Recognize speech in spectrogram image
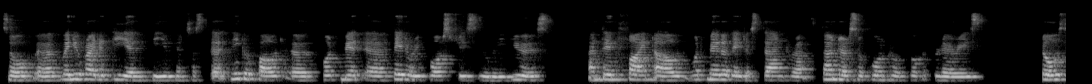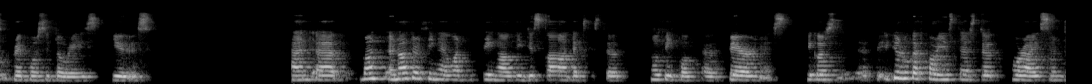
So uh, when you write a DMP, you can just uh, think about uh, what uh, data repositories you will use, and then find out what metadata standard, standards or control vocabularies those repositories use. And uh, one, another thing I want to bring out in this context is the topic of uh, fairness, because if you look at, for instance, the Horizon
